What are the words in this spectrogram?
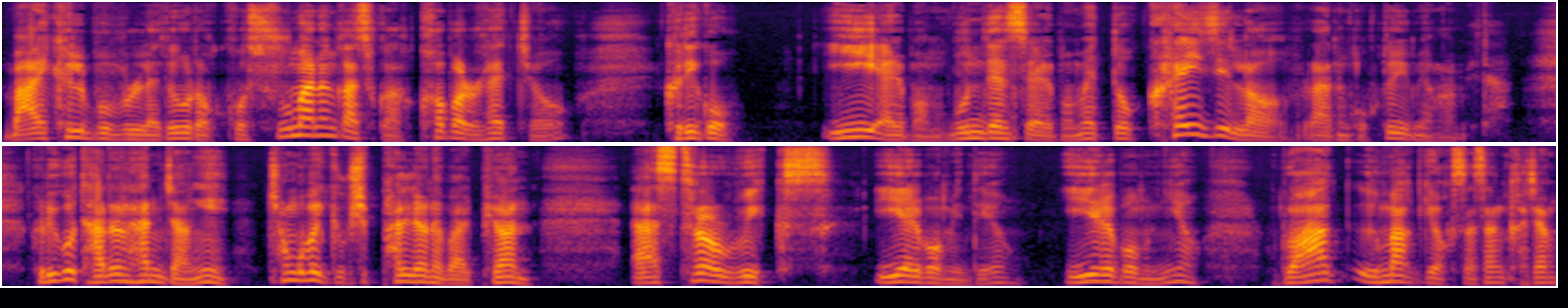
마이클 부블레도 그렇고 수많은 가수가 커버를 했죠. 그리고 이 앨범, Moondance 앨범에 또 Crazy Love라는 곡도 유명합니다. 그리고 다른 한 장이 1968년에 발표한 Astral Weeks 이 앨범인데요. 이 앨범은요, 락 음악 역사상 가장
